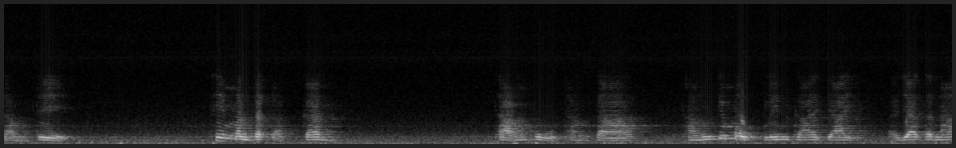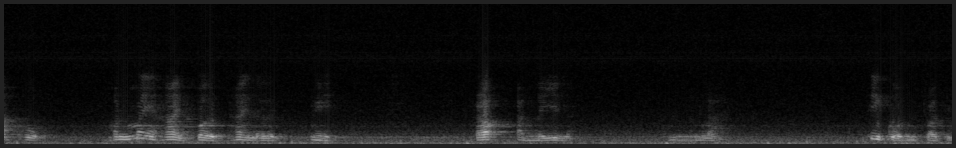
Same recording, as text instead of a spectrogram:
ธรรมที่ ที่มันสกัดกั้น ทางหูทางตาทางจมูกลิ้นกายใจอายตนะหกมันไม่ให้เปิดให้เลย นี่ เพราะอันนี้แหละนั่แหละที่คนปฏิ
